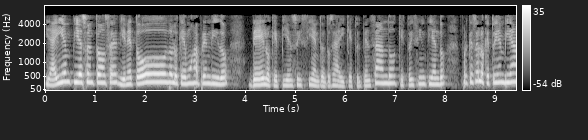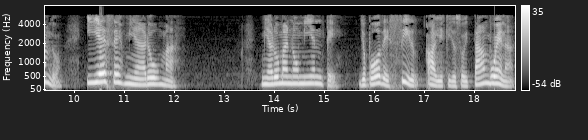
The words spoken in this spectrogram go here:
Y ahí empiezo entonces, viene todo lo que hemos aprendido de lo que pienso y siento. Entonces ahí que estoy pensando, que estoy sintiendo, porque eso es lo que estoy enviando. Y ese es mi aroma. Mi aroma no miente. Yo puedo decir, ay, es que yo soy tan buena,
